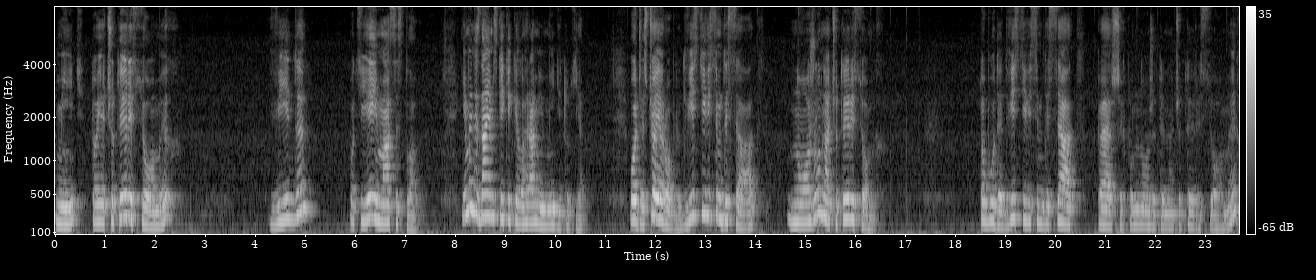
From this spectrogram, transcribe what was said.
мідь, то є 4 сьомих від оцієї маси сплаву. І ми не знаємо, скільки кілограмів міді тут є. Отже, що я роблю? 280 множу на 4 сьомих. То буде 280 перших помножити на 4 сьомих.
